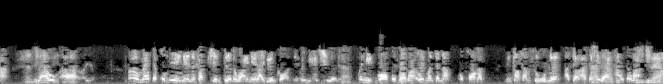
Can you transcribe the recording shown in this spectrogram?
ากนั่นเองแล้วเอ่อเออแม้แต่ผมเองเนี่ยนะครับ เขียนเตือนเอาไว้ในยหลายเดือนก่อนเนี่ยไม่มีใครเชื่อเลยครับไม่มีพอผมบอกว่าเอ้ยมันจะหนักพอๆกับหนึ่งเก้าสามศูนย์เนี่ยอาจจะอาจจะไม่แรงเท่าแต่ว่าปีที่แล้ว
